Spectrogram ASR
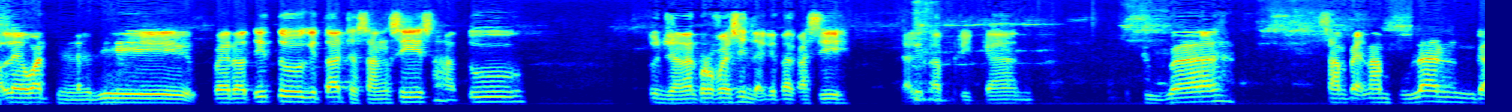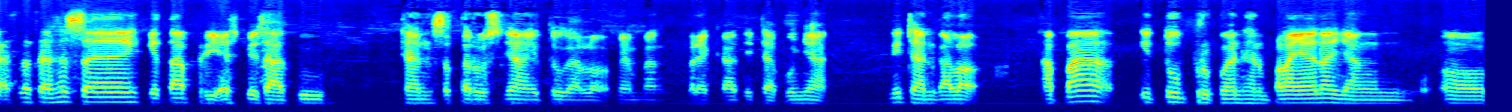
lewat dari periode itu kita ada sanksi satu tunjangan profesi tidak kita kasih, tidak kita berikan dua sampai enam bulan nggak selesai-selesai kita beri SP1 dan seterusnya itu kalau memang mereka tidak punya ini dan kalau apa itu berhubungan dengan pelayanan yang uh,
